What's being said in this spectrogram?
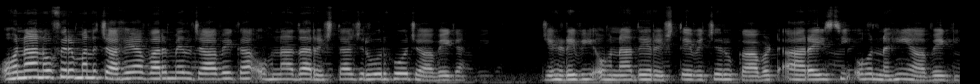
ਉਹਨਾਂ ਨੂੰ ਫਿਰ ਮਨ ਚਾਹਿਆ ਵਰ ਮਿਲ ਜਾਵੇਗਾ, ਉਹਨਾਂ ਦਾ ਰਿਸ਼ਤਾ ਜ਼ਰੂਰ ਹੋ ਜਾਵੇਗਾ। ਜਿਹੜੀ ਵੀ ਉਹਨਾਂ ਦੇ ਰਿਸ਼ਤੇ ਵਿੱਚ ਰੁਕਾਵਟ ਆ ਰਹੀ ਸੀ, ਉਹ ਨਹੀਂ ਆਵੇਗੀ।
